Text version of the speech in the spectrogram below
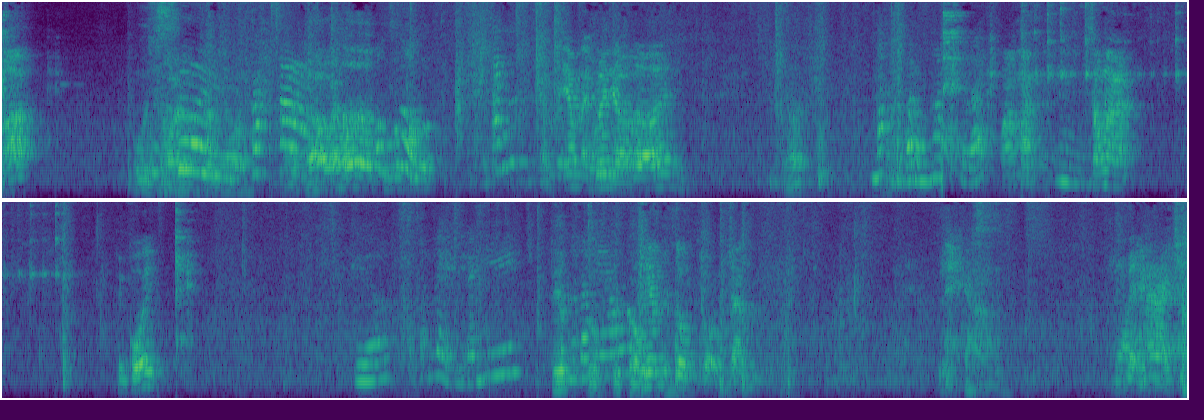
đó Ui Ôi, trời đâu Ờ, ờ, rồi. thua. Anh em em lại hơi nhầm rồi Đấy. mắt của ba đồng hai rồi đấy. hoa mắt xong này tiền cuối Kia, sẵn lẻ thì đánh đi. Tiếp tục cái cầu Tiếp tục độ chắn. Kéo Vậy hai triệu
